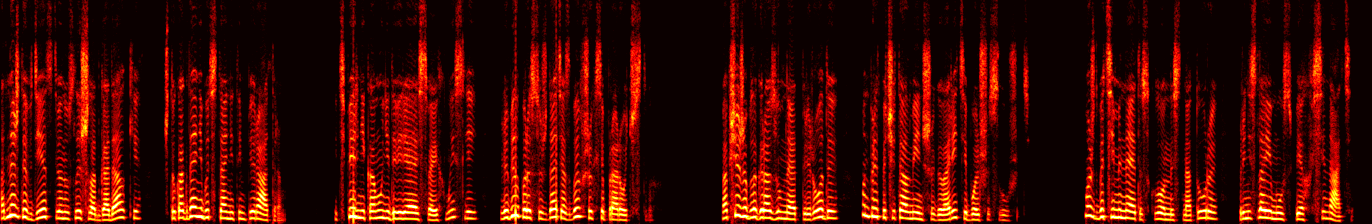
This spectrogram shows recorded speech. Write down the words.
Однажды в детстве он услышал от гадалки, что когда-нибудь станет императором, и теперь, никому не доверяя своих мыслей, любил порассуждать о сбывшихся пророчествах. Вообще же благоразумный от природы, он предпочитал меньше говорить и больше слушать. Может быть, именно эта склонность натуры — принесла ему успех в Сенате,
